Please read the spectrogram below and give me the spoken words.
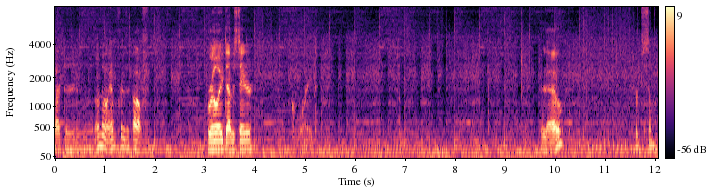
Ammo. Oh no, for. Oh. Really? Devastator? Great. Hello? Heard here.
